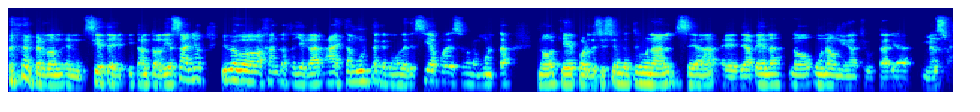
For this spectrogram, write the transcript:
perdón en 7 y tanto a 10 años y luego bajando hasta llegar a esta multa que como les decía puede ser una multa ¿no? que por decisión del tribunal sea eh, de apenas no una unidad tributaria mensual.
